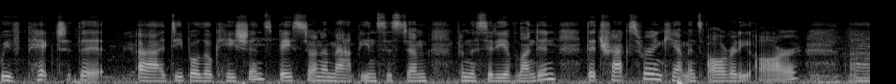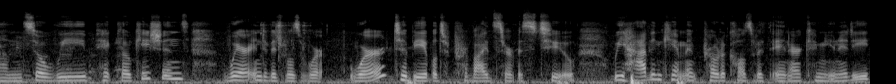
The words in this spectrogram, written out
we've picked the uh, depot locations based on a mapping system from the City of London that tracks where encampments already are. Um, so we pick locations where individuals were, were to be able to provide service to. We have encampment protocols within our community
